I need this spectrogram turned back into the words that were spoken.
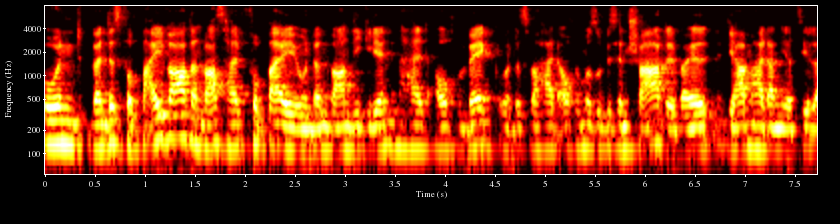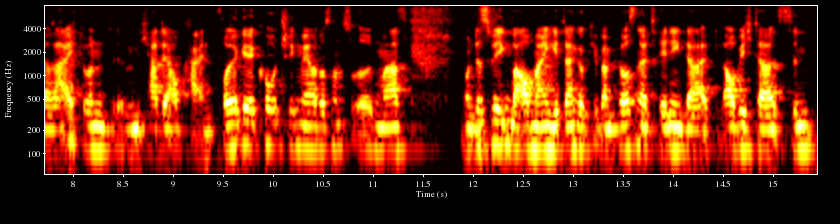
Und wenn das vorbei war, dann war es halt vorbei und dann waren die Klienten halt auch weg. Und das war halt auch immer so ein bisschen schade, weil die haben halt dann ihr Ziel erreicht und ähm, ich hatte auch kein Folge-Coaching mehr oder sonst irgendwas. Und deswegen war auch mein Gedanke, okay, beim Personal Training, da glaube ich, da sind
